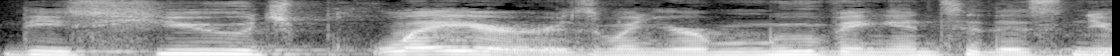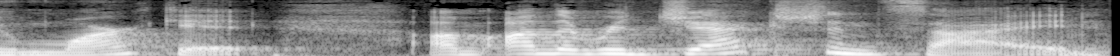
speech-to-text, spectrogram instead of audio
these huge players when you're moving into this new Mm-hmm. market. Um, on the rejection side,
